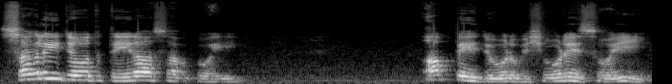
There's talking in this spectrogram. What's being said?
ਸਗਲੀ ਜੋਤ ਤੇਰਾ ਸਭ ਕੋਈ, ਆਪੇ ਜੋੜ ਵਿਛੋੜੇ ਸੋਈ,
